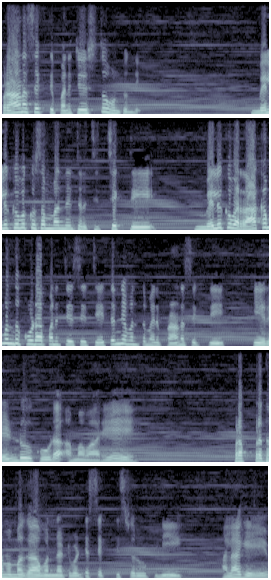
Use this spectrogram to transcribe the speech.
ప్రాణశక్తి పనిచేస్తూ ఉంటుంది. మెలకువకు సంబంధించిన చిచ్చక్తి మెలకువ రాకముందు కూడా పనిచేసే చైతన్యవంతమైన ప్రాణశక్తి ఈ రెండూ కూడా అమ్మవారే. ప్రప్రథమమ్మగా ఉన్నటువంటి శక్తి స్వరూపిణి. అలాగే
